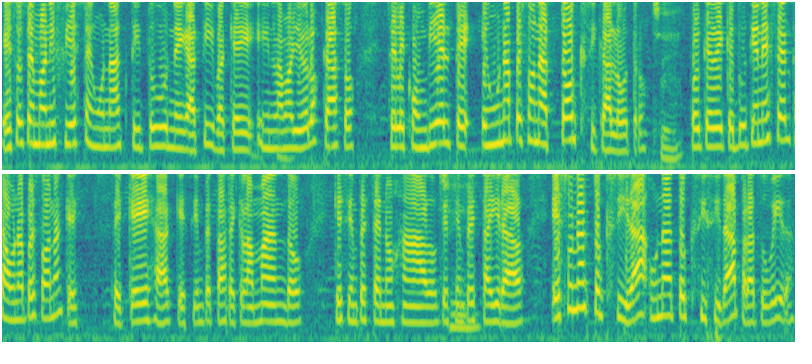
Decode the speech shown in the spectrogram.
eso se manifiesta en una actitud negativa que en la mayoría de los casos se le convierte en una persona tóxica al otro. Porque de que tú tienes cerca a una persona que se queja, que siempre está reclamando, que siempre está enojado, que siempre está irado, es una toxicidad, una toxicidad para tu vida.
